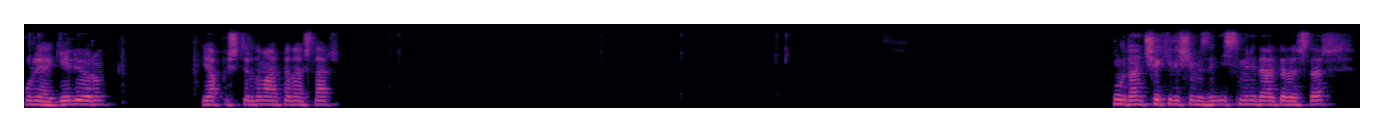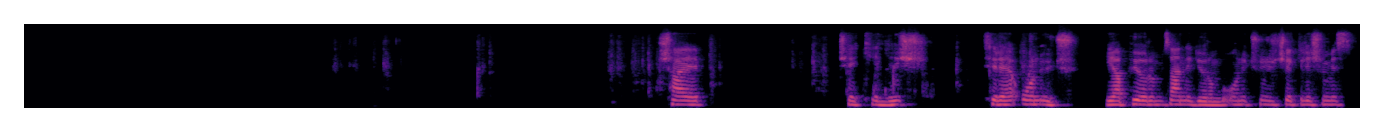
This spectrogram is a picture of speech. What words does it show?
Buraya geliyorum. Yapıştırdım arkadaşlar. Buradan çekilişimizin ismini de arkadaşlar Şayep çekiliş tire 13 yapıyorum. Zannediyorum bu 13. çekilişimiz.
